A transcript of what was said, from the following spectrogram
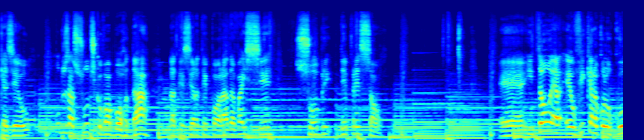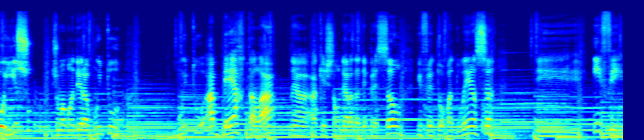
Quer dizer, um dos assuntos que eu vou abordar na terceira temporada vai ser sobre depressão. É, então eu vi que ela colocou isso de uma maneira muito muito aberta lá, né, a questão dela da depressão, enfrentou uma doença e enfim.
